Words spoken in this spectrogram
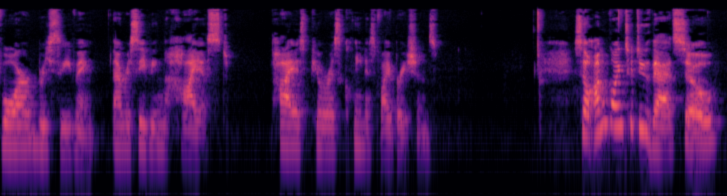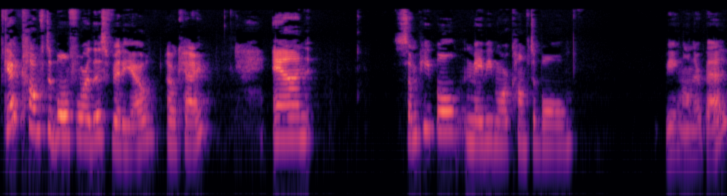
for receiving and receiving the highest, highest, purest, cleanest vibrations. So I'm going to do that. So get comfortable for this video, okay? And some people may be more comfortable being on their bed.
